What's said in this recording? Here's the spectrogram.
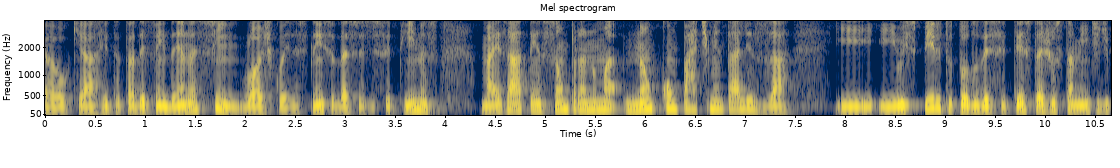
uh, o que a Rita está defendendo é, sim, lógico, a existência dessas disciplinas, mas a atenção para não compartimentalizar. E, e, o espírito todo desse texto é justamente de,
